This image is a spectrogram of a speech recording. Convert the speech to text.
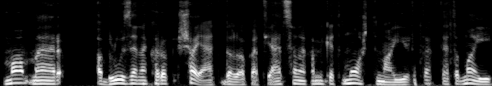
ma már a blues zenekarok saját dalokat játszanak, amiket most ma írtak, tehát a mai,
